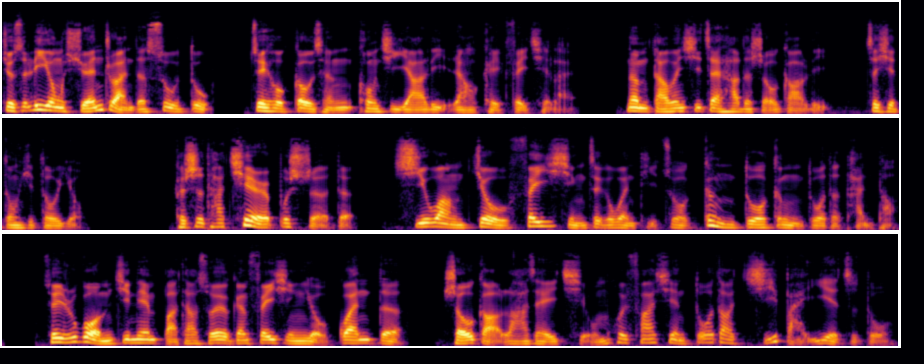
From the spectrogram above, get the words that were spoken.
就是利用旋转的速度，最后构成空气压力，然后可以飞起来。那么达文西在他的手稿里这些东西都有，可是他锲而不舍的希望就飞行这个问题做更多更多的探讨。所以，如果我们今天把他所有跟飞行有关的手稿拉在一起，我们会发现多到几百页之多，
